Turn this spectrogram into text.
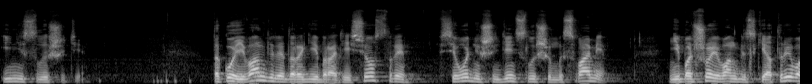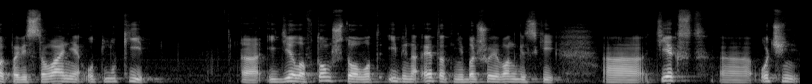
и не слышите». Такое Евангелие, дорогие братья и сестры, в сегодняшний день слышим мы с вами небольшой евангельский отрывок повествования от Луки. А, И дело в том, что вот именно этот небольшой евангельский а, текст а, очень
